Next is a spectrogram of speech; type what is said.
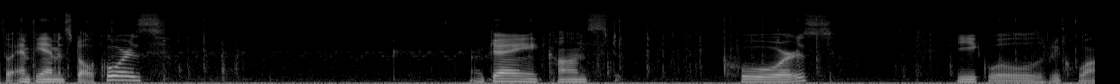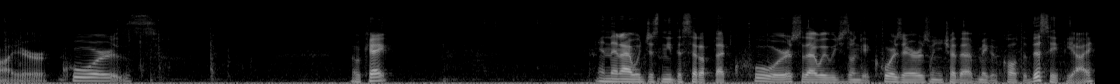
So npm install CORS. Okay, const CORS equals require CORS. Okay. And then I would just need to set up that CORS, so that way we just don't get CORS errors when you try to make a call to this API.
